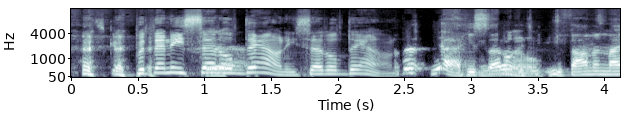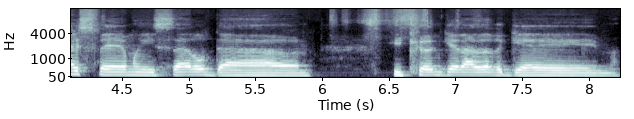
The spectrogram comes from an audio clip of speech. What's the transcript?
That's good. But then he settled down. He settled down. But yeah, he settled. Wow. He found a nice family. He settled down. He couldn't get out of the game.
